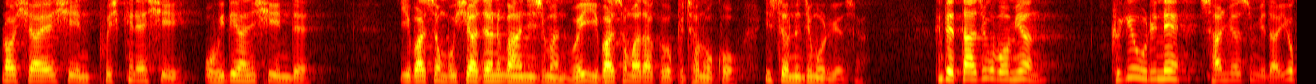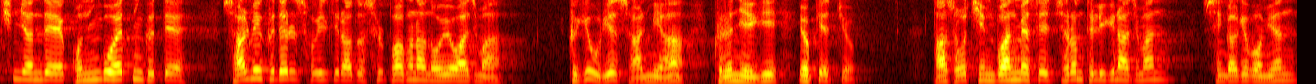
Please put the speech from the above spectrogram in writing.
러시아의 시인 푸시킨의 시, 위대한 시인데 이발소 무시하자는 거 아니지만 왜 이발소마다 그거 붙여놓고 있었는지 모르겠어요. 근데 따지고 보면 그게 우리네 삶이었습니다. 60년대에 곤고했던 그때 삶이 그대를 속일지라도 슬퍼하거나 노여워하지 마. 그게 우리의 삶이야. 그런 얘기였겠죠. 다소 진부한 메시지처럼 들리긴 하지만 생각해 보면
